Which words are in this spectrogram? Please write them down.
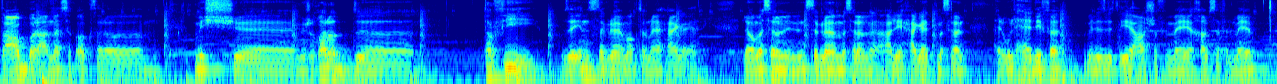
تعبر عن نفسك أكتر آه، مش مش غرض ترفيهي زي إنستجرام أكتر من أي حاجة يعني. لو مثلا الانستغرام مثلا عليه حاجات مثلا هنقول هادفة بنسبة إيه 10% 5%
